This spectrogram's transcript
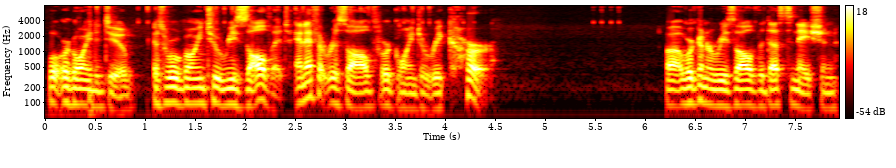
what we're going to do is we're going to resolve it. And if it resolves, we're going to recur uh, we're going to resolve the destination.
